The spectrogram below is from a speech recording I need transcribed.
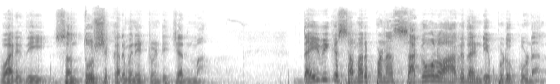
వారిది సంతోషకరమైనటువంటి జన్మ. దైవిక సమర్పణ సగంలో ఆగదండి ఎప్పుడూ కూడాను.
